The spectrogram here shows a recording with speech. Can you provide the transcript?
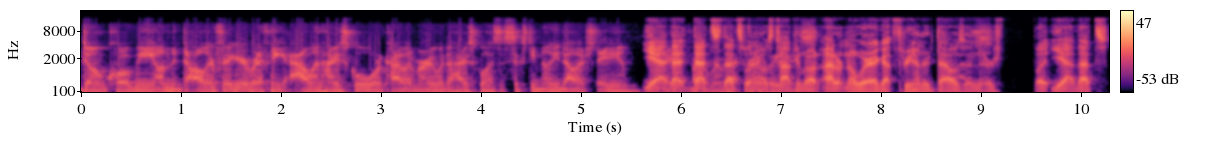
don't quote me on the dollar figure but i think allen high school where kyler murray went to high school has a 60 million dollar stadium Yeah, I- that that's that's that what I was talking It's- about. I don't know where I got three hundred thousand or, but yeah, that's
